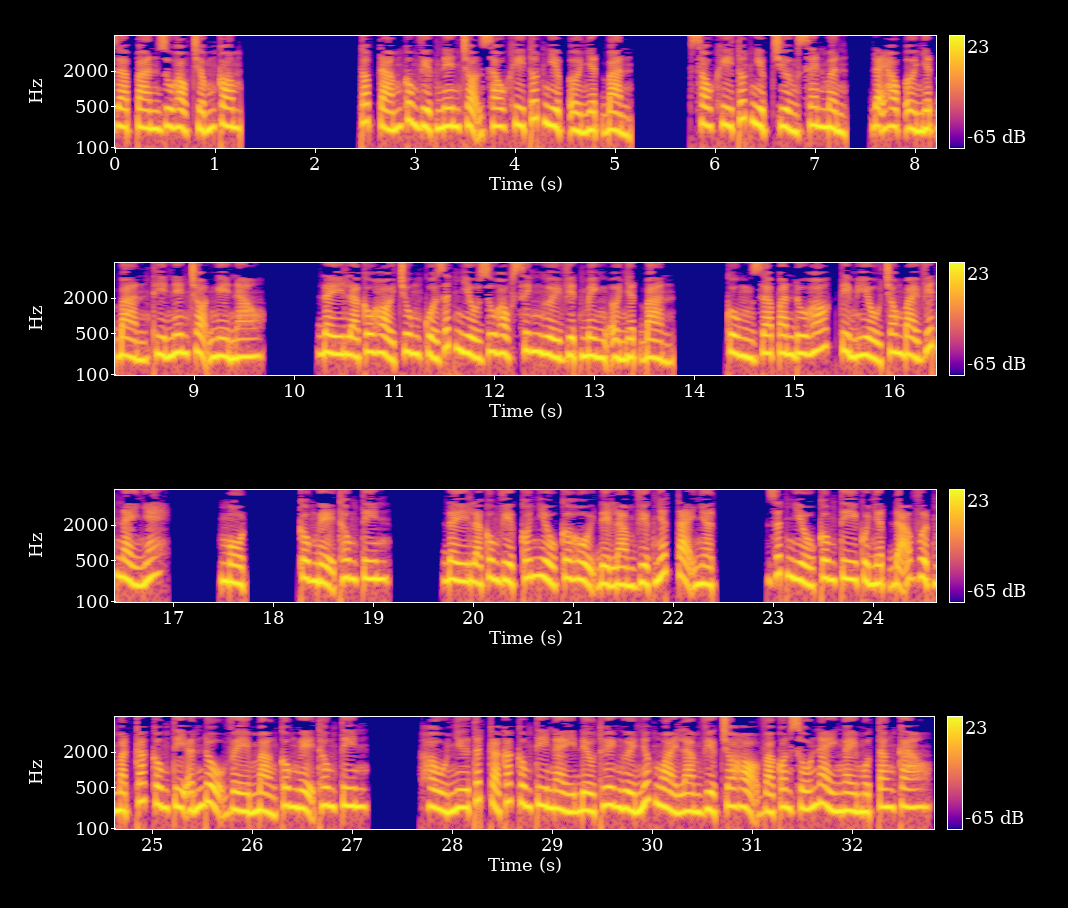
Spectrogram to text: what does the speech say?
japanduhoc.com Top 8 công việc nên chọn sau khi tốt nghiệp ở Nhật Bản. Sau khi tốt nghiệp trường Senmon đại học ở Nhật Bản thì nên chọn nghề nào? Đây là câu hỏi chung của rất nhiều du học sinh người Việt mình ở Nhật Bản. Cùng Japan Duhoc tìm hiểu trong bài viết này nhé. 1. Công nghệ thông tin. Đây là công việc có nhiều cơ hội để làm việc nhất tại Nhật. Rất nhiều công ty của Nhật đã vượt mặt các công ty Ấn Độ về mảng công nghệ thông tin. Hầu như tất cả các công ty này đều thuê người nước ngoài làm việc cho họ và con số này ngày một tăng cao.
